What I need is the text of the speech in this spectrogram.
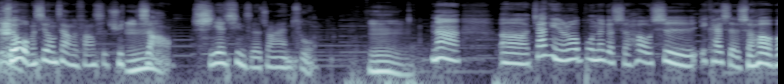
嗯、所以我们是用这样的方式去找实验性质的专案做。嗯，那呃，家庭联络部那个时候是一开始的时候，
